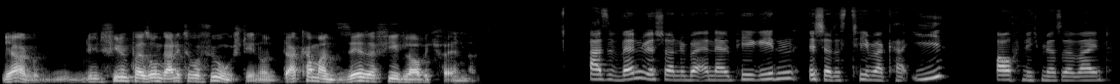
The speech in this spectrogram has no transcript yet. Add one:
ja, die vielen Personen gar nicht zur Verfügung stehen. Und da kann man sehr, sehr viel, glaube ich, verändern. Also wenn wir schon über NLP reden, ist ja das Thema KI auch nicht mehr so weit.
